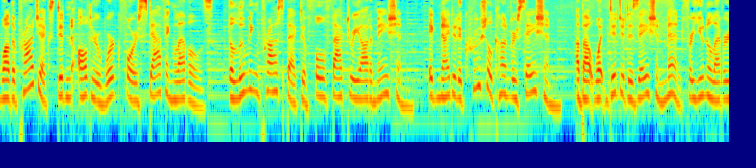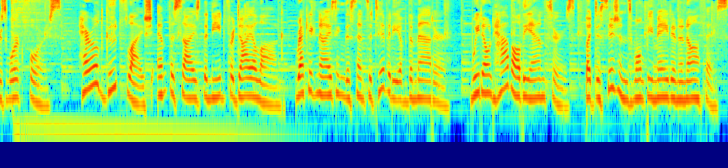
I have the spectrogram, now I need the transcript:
While the projects didn't alter workforce staffing levels, the looming prospect of full factory automation ignited a crucial conversation about what digitization meant for Unilever's workforce. Harold Gutfleisch emphasized the need for dialogue, recognizing the sensitivity of the matter. We don't have all the answers, but decisions won't be made in an office.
